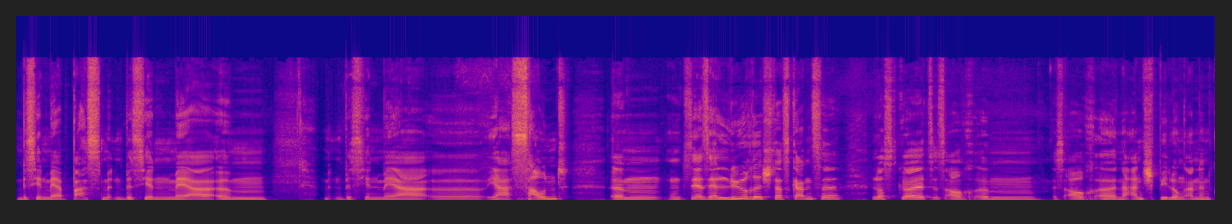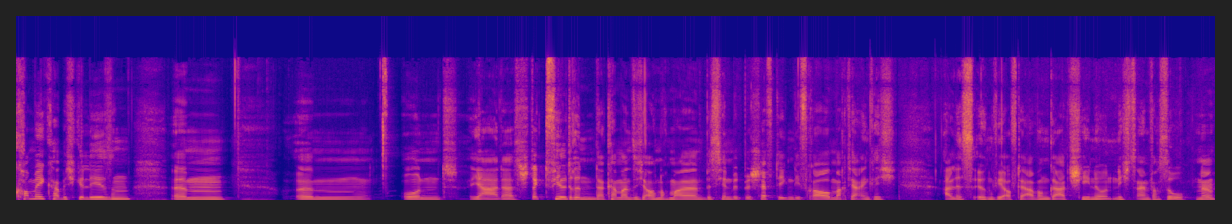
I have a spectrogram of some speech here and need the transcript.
ein bisschen mehr Bass, mit ein bisschen mehr, ähm, mit ein bisschen mehr äh, ja Sound ähm, und sehr sehr lyrisch das Ganze. Lost Girls ist auch ähm, ist auch äh, eine Anspielung an einen Comic, habe ich gelesen. Ähm, ähm, und ja, da steckt viel drin. Da kann man sich auch noch mal ein bisschen mit beschäftigen. Die Frau macht ja eigentlich alles irgendwie auf der Avantgarde-Schiene und nichts einfach so. Ne?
